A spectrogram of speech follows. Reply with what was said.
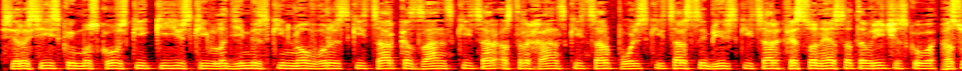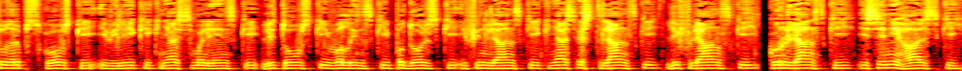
Всероссийской, Московский, Киевский, Владимирский, Новгородский, царь Казанский, царь Астраханский, царь Польский, царь Сибирский, царь Хессонеса Таврического, государь Псковский и великий князь Смоленский, Литовский, Волынский, Подольский и Финляндский, князь Эстлянский, Лифлянский, Курлянский и Сенегальский,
